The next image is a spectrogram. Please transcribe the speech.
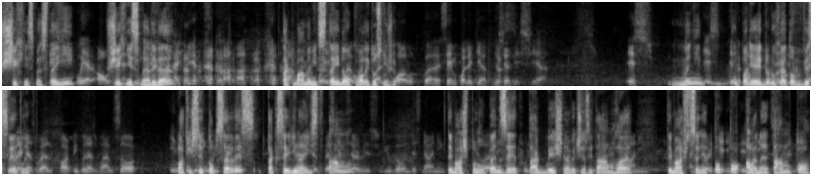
Všichni jsme stejní, všichni jsme lidé, tak máme mít stejnou kvalitu služeb. Není úplně jednoduché to vysvětlit. Platíš si top service, tak se jedi najíst tam, ty máš plnou penzi, tak běž na večeři tamhle, ty máš v ceně toto, ale ne tamto.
